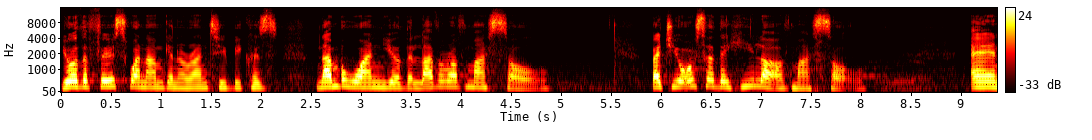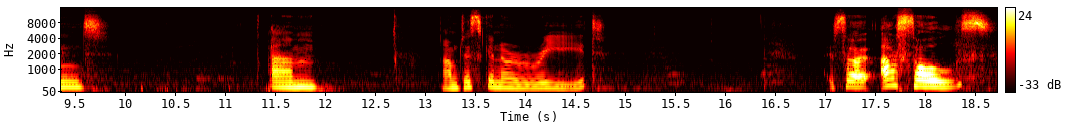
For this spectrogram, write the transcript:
You're the first one I'm going to run to because, number one, you're the lover of my soul, but you're also the healer of my soul. And um, I'm just going to read. So, our souls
